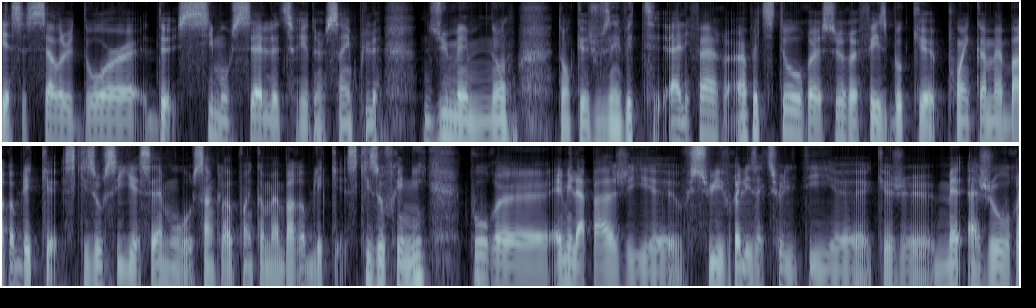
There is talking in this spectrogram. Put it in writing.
Pièce Cellar Door de Simocel tirée d'un simple du même nom. Donc je vous invite à aller faire un petit tour sur facebook.com baroblique schizo-CISM ou au soundcloud.com baroblique schizophrénie pour euh, aimer la page et euh, suivre les actualités euh, que je mets à jour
